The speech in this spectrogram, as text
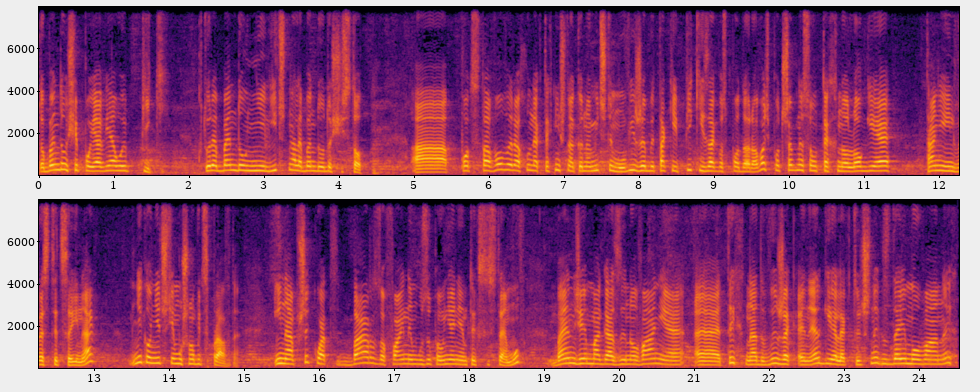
to będą się pojawiały piki, które będą nieliczne, ale będą dość istotne. A podstawowy rachunek techniczno-ekonomiczny mówi, żeby takie piki zagospodarować, potrzebne są technologie tanie inwestycyjne, niekoniecznie muszą być sprawne. I na przykład bardzo fajnym uzupełnieniem tych systemów będzie magazynowanie e, tych nadwyżek energii elektrycznych zdejmowanych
